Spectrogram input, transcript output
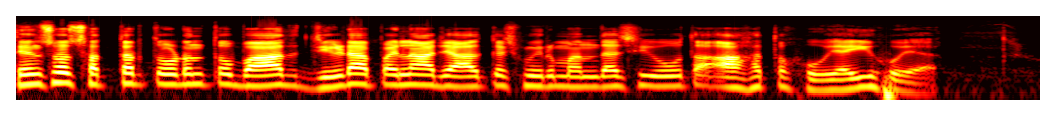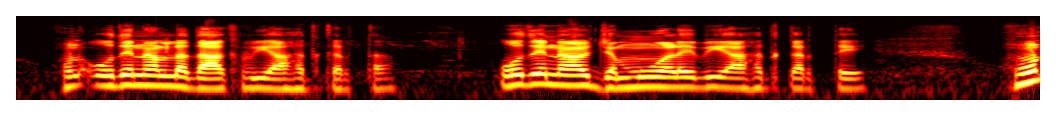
370 ਤੋੜਨ ਤੋਂ ਬਾਅਦ ਜਿਹੜਾ ਪਹਿਲਾਂ ਆਜ਼ਾਦ ਕਸ਼ਮੀਰ ਮੰਨਦਾ ਸੀ, ਉਹ ਤਾਂ ਆਹਤ ਹੋਇਆ ਹੀ ਹੋਇਆ। ਹੁਣ ਉਹਦੇ ਨਾਲ ਲਦਾਖ ਵੀ ਆਹਤ ਕਰਤਾ, ਉਹਦੇ ਨਾਲ ਜੰਮੂ ਵਾਲੇ ਵੀ ਆਹਤ ਕਰਤੇ। ਹੁਣ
